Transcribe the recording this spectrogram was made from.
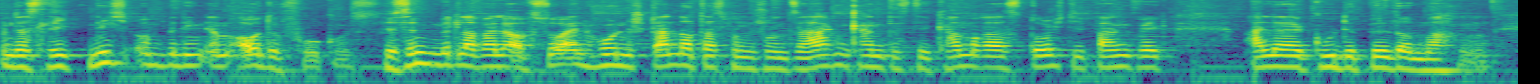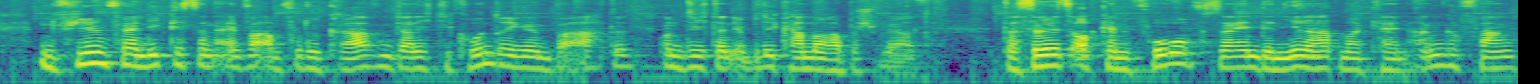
Und das liegt nicht unbedingt am Autofokus. Wir sind mittlerweile auf so einem hohen Standard, dass man schon sagen kann, dass die Kameras durch die Bank weg alle gute Bilder machen. In vielen Fällen liegt es dann einfach am Fotografen, der nicht die Grundregeln beachtet und sich dann über die Kamera beschwert. Das soll jetzt auch kein Vorwurf sein, denn jeder hat mal klein angefangen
